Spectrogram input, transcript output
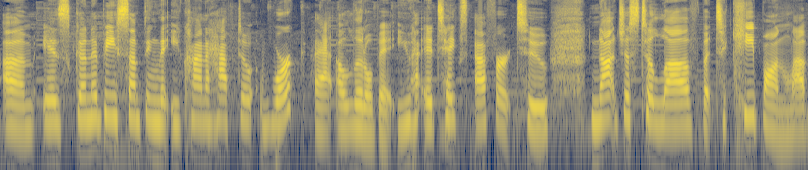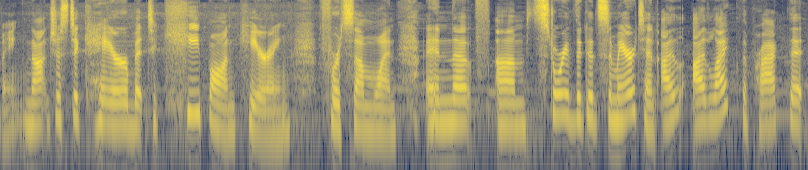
um, is going to be something that you kind of have to work at a little bit. You, it takes effort to not just to love, but to keep on loving, not just to care, but to keep on caring for someone. And the um, story of the Good Samaritan, I, I like the fact that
